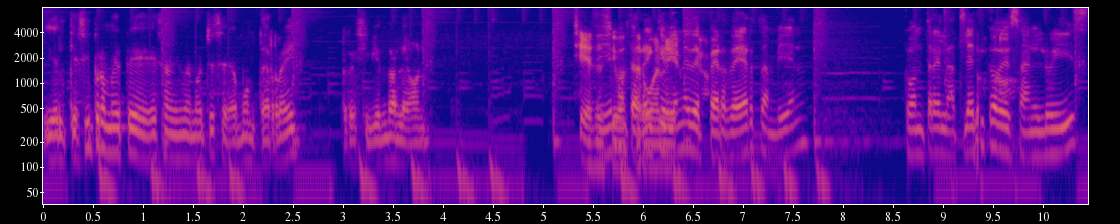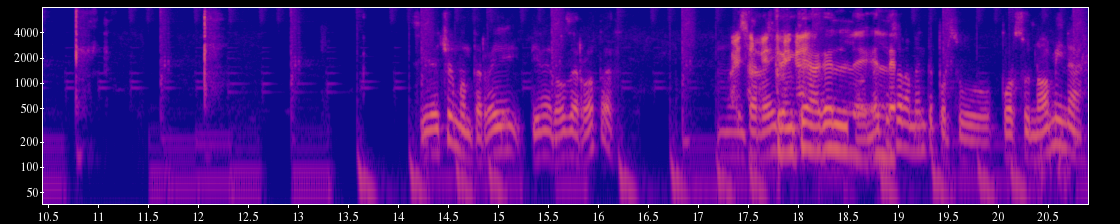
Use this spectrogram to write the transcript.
Y el que sí promete esa misma noche será Monterrey recibiendo a León. Sí, ese Sí, sí va a estar Monterrey bueno. que yo viene de perder también contra el Atlético de San Luis. Sí, de hecho el Monterrey tiene dos derrotas. Monterrey, ¿creen que haga el, solamente por su por su nómina.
